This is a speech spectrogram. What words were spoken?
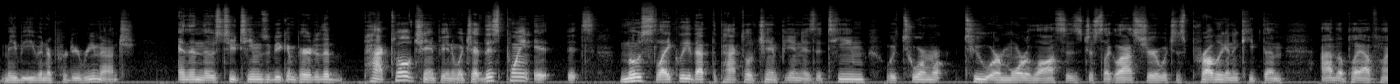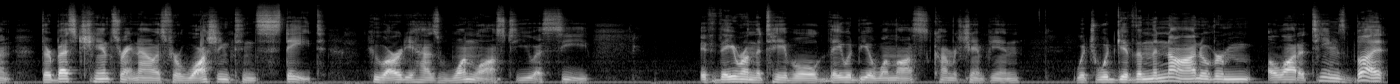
maybe even a Purdue rematch. And then those two teams would be compared to the Pac 12 champion, which at this point it, it's most likely that the Pac 12 champion is a team with two or more, two or more losses, just like last year, which is probably going to keep them out of the playoff hunt. Their best chance right now is for Washington State, who already has one loss to USC. If they run the table, they would be a one loss conference champion, which would give them the nod over a lot of teams, but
